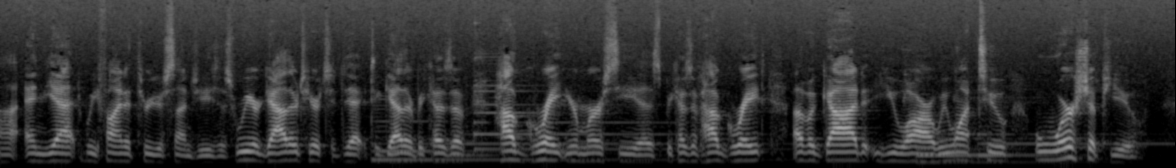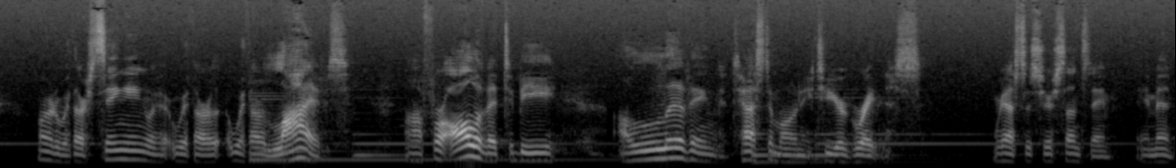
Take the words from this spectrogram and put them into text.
Uh, and yet we find it through your son Jesus. We are gathered here today, together because of how great your mercy is, because of how great of a God you are. We want to worship you, Lord, with our singing, with, our, with our lives, uh, for all of it to be a living testimony to your greatness. We ask this in your son's name. Amen.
